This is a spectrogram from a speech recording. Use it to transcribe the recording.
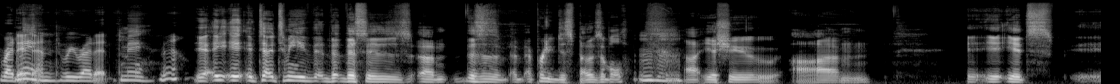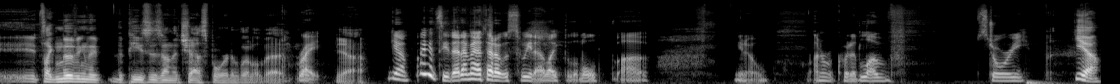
read it Meh. and reread it? Me. Yeah. Yeah, it, it, to- to me, th- th- this is um, this is a, a pretty disposable Mm-hmm. uh, issue. Um, it, it's it's like moving the, the pieces on the chessboard a little bit. Right. Yeah, Yeah, I could see that. I mean, I thought it was sweet. I liked the little, uh, you know, unrequited love story yeah,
